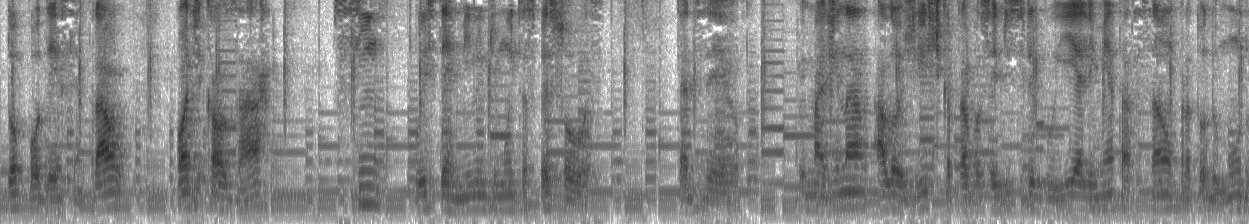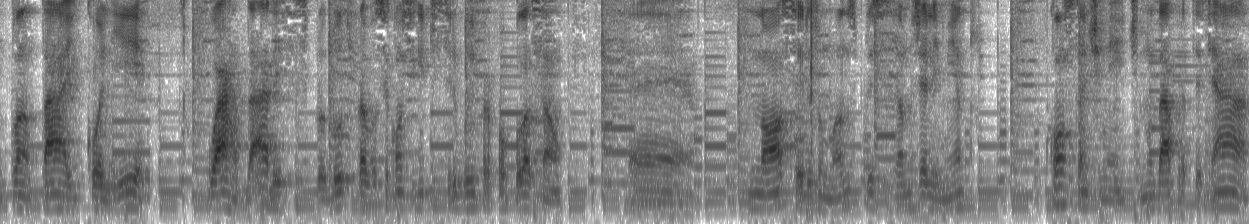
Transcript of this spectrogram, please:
do poder central pode causar, sim, o extermínio de muitas pessoas. Quer dizer, Imagina a logística para você distribuir alimentação para todo mundo, plantar e colher guardar esses produtos para você conseguir distribuir para a população. É, nós, seres humanos, precisamos de alimento constantemente. Não dá para ter assim, ah,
